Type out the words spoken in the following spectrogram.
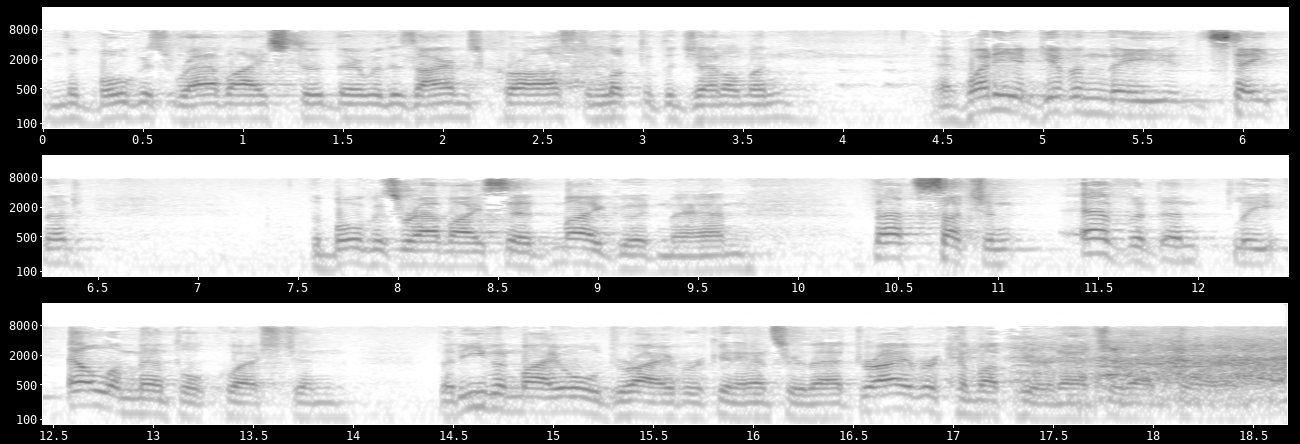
And the bogus rabbi stood there with his arms crossed and looked at the gentleman. And when he had given the statement, the bogus rabbi said, My good man, that's such an evidently elemental question that even my old driver can answer that. Driver, come up here and answer that for him.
